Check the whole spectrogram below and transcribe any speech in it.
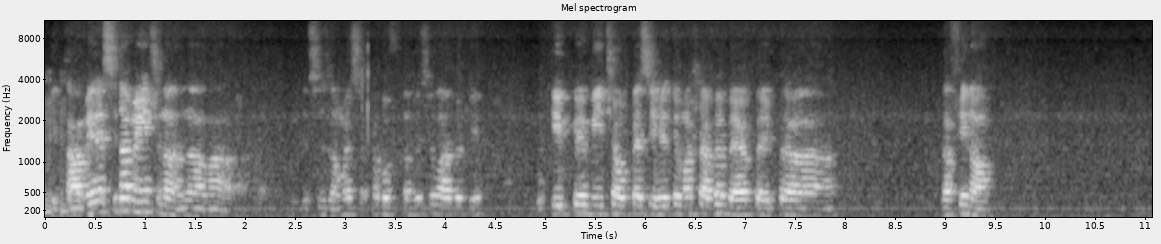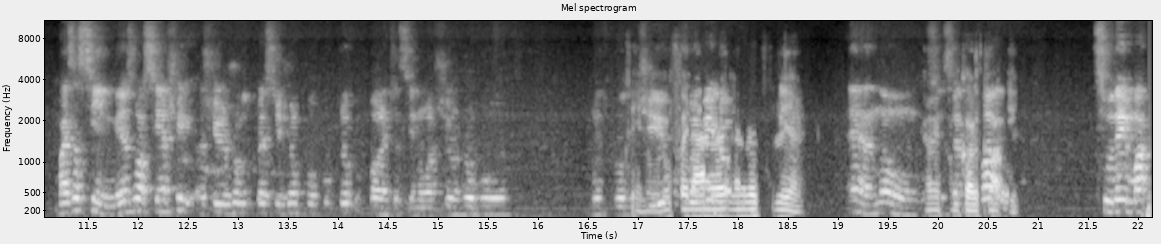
Uhum. E tava merecidamente na, na, na, decisão, mas acabou ficando desse lado aqui. O que permite ao PSG ter uma chave aberta aí para a final. Mas assim, mesmo assim, achei, achei o jogo do PSG um pouco preocupante. Assim, não achei um jogo muito produtivo. Sim, não, foi, nada, nada destruir. É, não. Eu concordo claro, Se o Neymar.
